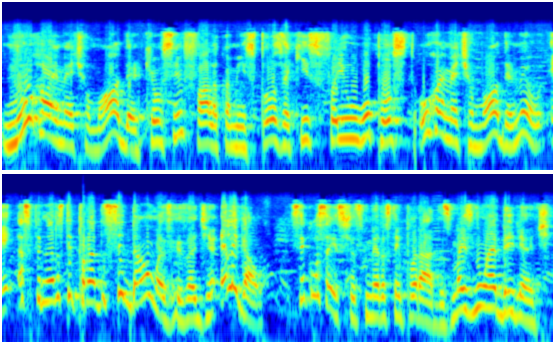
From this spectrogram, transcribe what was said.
No How I Met Your Mother, que eu sempre falo com a minha esposa, que isso foi o oposto. O How I Met Your Mother, meu, é- as primeiras temporadas você dá umas risadinhas. É legal, você consegue assistir as primeiras temporadas, mas não é brilhante.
